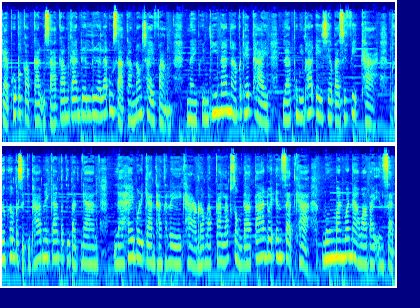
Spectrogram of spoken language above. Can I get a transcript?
แก่ผู้ประกอบการอุตสาหกรรมการเดินเรือและอุตสาหกรรมนอกชายฝั่ง ในพื้นที่หน่านน้ำประเทศไทย และภูมิภาคเอเชียแปซิฟิกค่ะ เพื่อเพิ่มประสิทธิภาพในการปฏิบัติงาน และให้บริการทางทะเลค่ะ รองรับการรับส่ง Data โดย NSAT ค่ะ มุ่งมั่นว่านาวาบาย NSAT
